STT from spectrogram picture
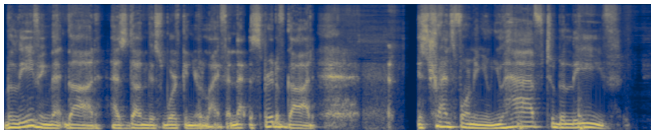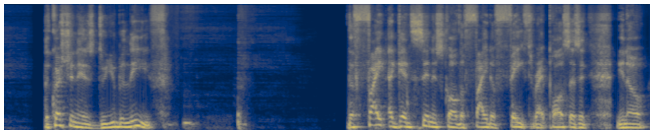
believing that God has done this work in your life and that the Spirit of God is transforming you. You have to believe. The question is do you believe? The fight against sin is called the fight of faith, right? Paul says it, you know,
